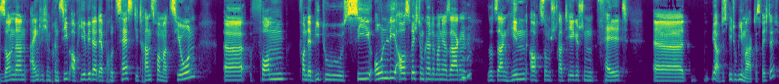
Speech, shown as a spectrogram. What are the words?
sondern eigentlich im Prinzip auch hier wieder der Prozess, die Transformation äh, vom von der B2C-Only-Ausrichtung könnte man ja sagen, mhm. sozusagen hin auch zum strategischen Feld äh, ja, des B2B-Marktes, richtig?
